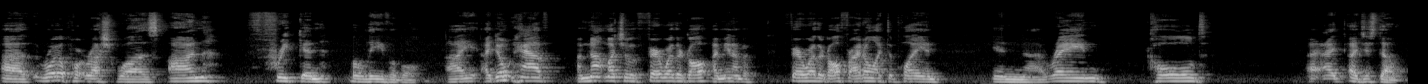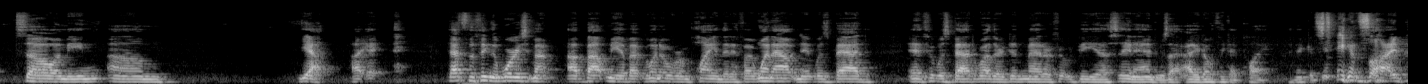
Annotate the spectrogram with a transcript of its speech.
uh, the Royal Portrush was unfreaking believable. I, I don't have, I'm not much of a fair weather golf. I mean, I'm a fair weather golfer. I don't like to play in, in uh, rain, cold. I, I, just don't. So, I mean, um, yeah, I, that's the thing that worries about, about me about going over and playing that if I went out and it was bad, and if it was bad weather, it didn't matter if it would be uh, St. Andrews. I, I, don't think I'd play. I think I'd stay inside.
